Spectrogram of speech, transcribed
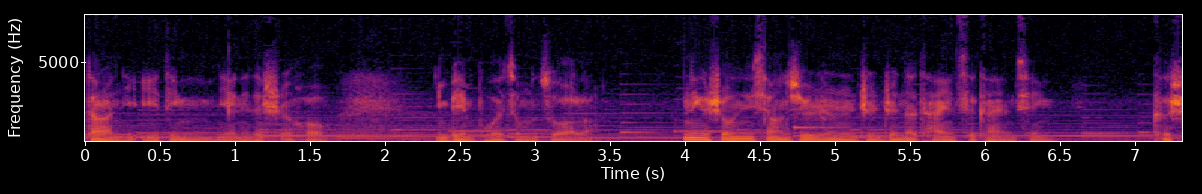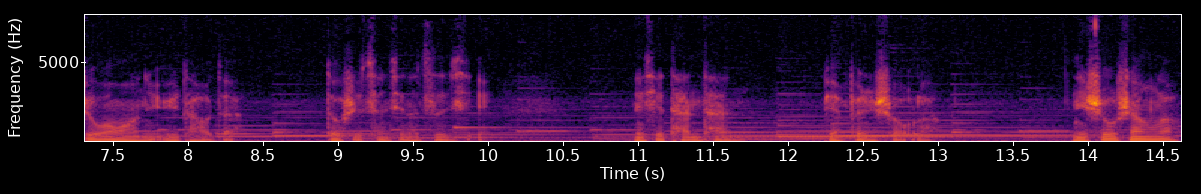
到了你一定年龄的时候，你便不会这么做了。那个时候你想去认认真真的谈一次感情，可是往往你遇到的都是曾经的自己，那些谈谈便分手了。你受伤了，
